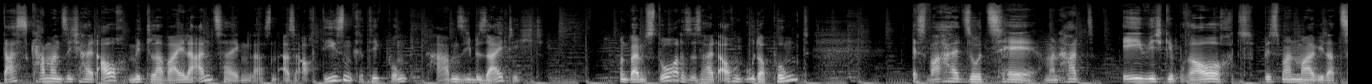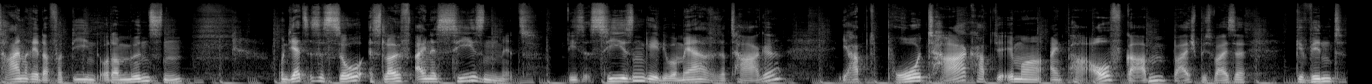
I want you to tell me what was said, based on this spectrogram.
Das kann man sich halt auch mittlerweile anzeigen lassen. Also auch diesen Kritikpunkt haben sie beseitigt. Und beim Store, das ist halt auch ein guter Punkt, es war halt so zäh. Man hat ewig gebraucht, bis man mal wieder Zahnräder verdient oder Münzen. Und jetzt ist es so, es läuft eine Season mit. Diese Season geht über mehrere Tage. Ihr habt pro Tag habt ihr immer ein paar Aufgaben, beispielsweise gewinnt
